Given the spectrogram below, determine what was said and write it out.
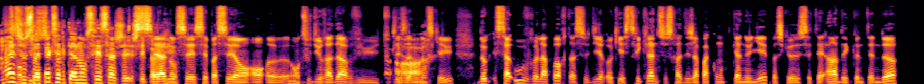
Ah, je ne savais pas que ça avait été annoncé, ça, je, je l'ai pas annoncé, c'est passé en, euh, en, dessous du radar vu toutes les ah. annonces qu'il y a eu. Donc ça ouvre la porte à se dire, ok, Strickland, ce sera déjà pas contre Canonnier parce que c'était un des contenders,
